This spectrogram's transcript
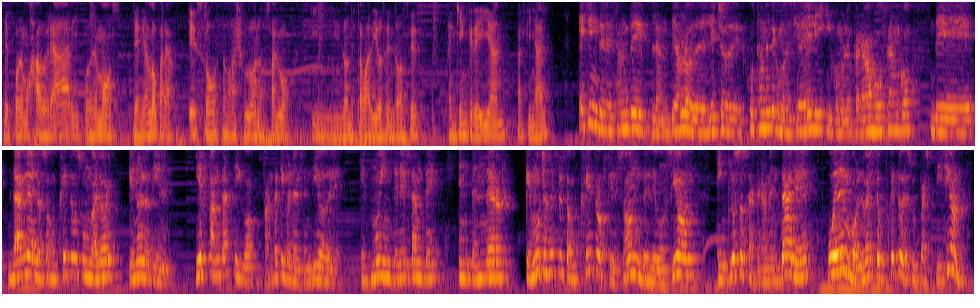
le podemos adorar y podemos tenerlo para eso, nos ayudó, nos salvó. ¿Y dónde estaba Dios entonces? ¿En quién creían al final? Es interesante plantearlo del hecho de, justamente como decía Eli y como lo encargabas vos, Franco, de darle a los objetos un valor que no lo tienen. Y es fantástico, fantástico en el sentido de que es muy interesante entender que muchas veces objetos que son de devoción e incluso sacramentales pueden volverse objeto de superstición.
